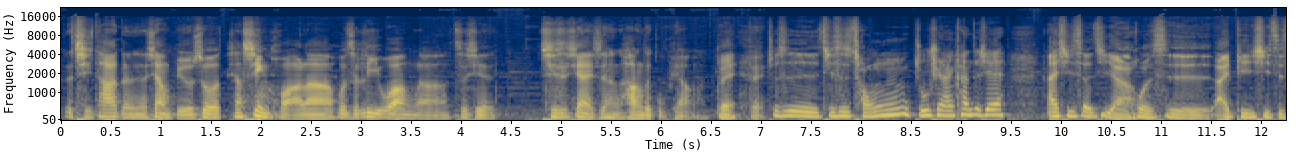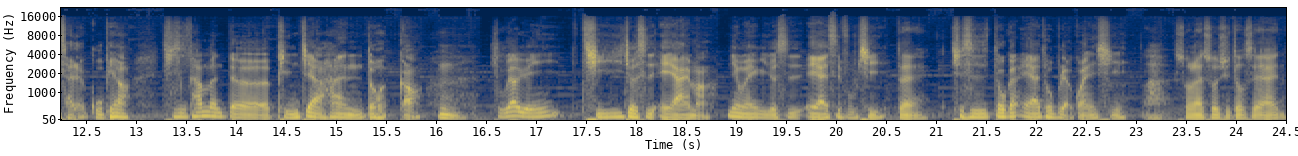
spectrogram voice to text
那其他的呢？像比如说像信华啦，或者力旺啦这些，其实现在也是很夯的股票嘛。对对，就是其实从族群来看，这些 IC 设计啊，或者是 IP 系资产的股票，其实他们的评价和都很高。嗯。主要原因其一就是 AI 嘛，另外一个就是 AI 伺服器。对，其实都跟 AI 脱不了关系啊。说来说去都是 AI，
